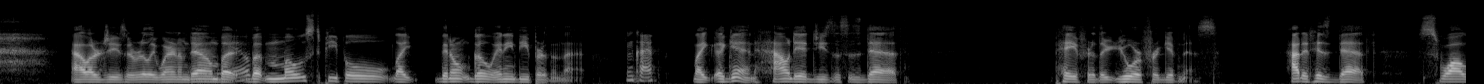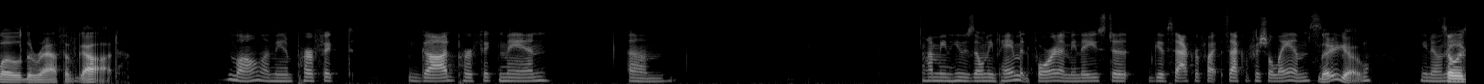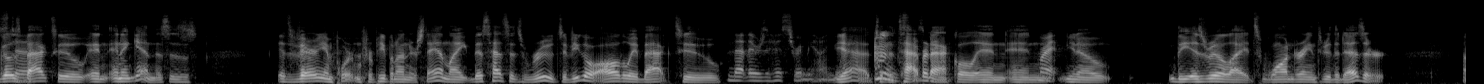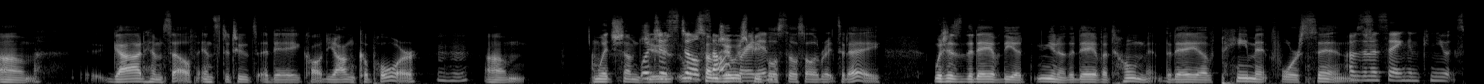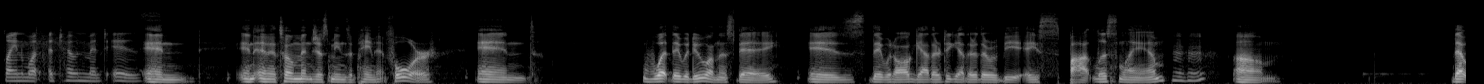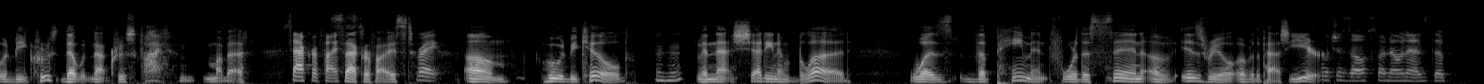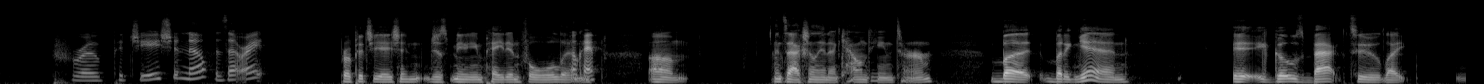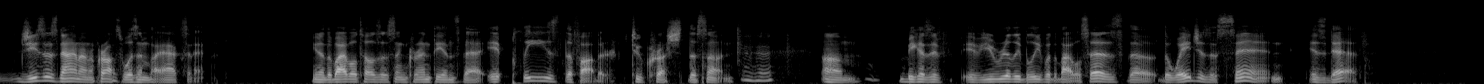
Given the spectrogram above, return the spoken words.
Allergies are really wearing them down. But Yep. but most people like they don't go any deeper than that. Okay. Like again, how did Jesus' death pay for the, your forgiveness? How did his death swallow the wrath of God? Well, I mean, a perfect God, perfect man. Um, I mean, he was the only payment for it. I mean, they used to give sacrifice sacrificial lambs. There you go. You know, so it goes to- back to and and again, this is it's very important for people to understand like this has its roots. If you go all the way back to that there's a history behind it. yeah, to the tabernacle and and Right. you know the Israelites wandering through the desert. Um God himself institutes a day called Yom Kippur. Um which some Mm-hmm. Which Jews some Jewish people still celebrate today, which is the day of the you know, the day of atonement, the day of payment for sins. I was gonna say, can, can you explain what atonement is? and and, and atonement just means a payment for and what they would do on this day is they would all gather together there would be a spotless lamb Mm-hmm. um that would be cru- that would not crucified my bad Sacrifice. sacrificed Right. um who would be killed Mm-hmm. and that shedding of blood was the payment for the sin of Israel over the past year Which is also known as the propitiation. No, is that right? propitiation just meaning paid in full and Okay. Um, it's actually an accounting term, but but again, it, it goes back to like Jesus dying on a cross wasn't by accident. You know, the Bible tells us in Corinthians that it pleased the Father to crush the Son. Um, because if if you really believe what the Bible says, the the wages of sin is death.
